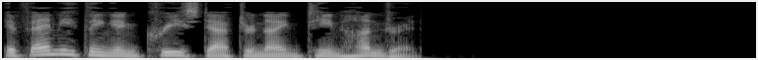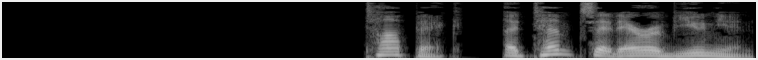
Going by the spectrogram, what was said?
if anything increased after 1900. Attempts at Arab Union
